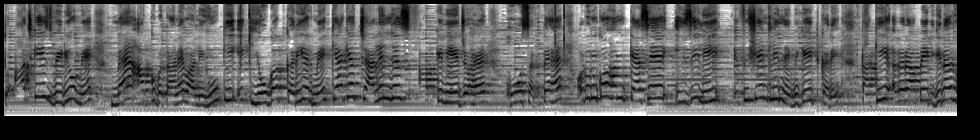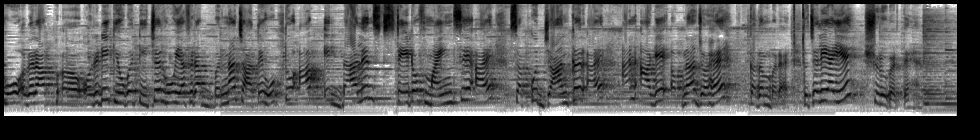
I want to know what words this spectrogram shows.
तो आज के इस वीडियो में मैं आपको बताने वाली हूँ कि एक योगा करियर में क्या क्या चैलेंजेस आपके लिए जो है हो सकते हैं और उनको हम कैसे इजीली एफिशिएंटली नेविगेट करें ताकि अगर आप एक बिगिनर हो, अगर आप ऑलरेडी एक योगा टीचर हो या फिर आप बनना चाहते हो तो आप एक बैलेंस्ड स्टेट ऑफ़ माइंड से आए सब कुछ जानकर आए एंड आगे अपना जो है कदम बढ़ाए। तो चलिए आइए शुरू करते हैं।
